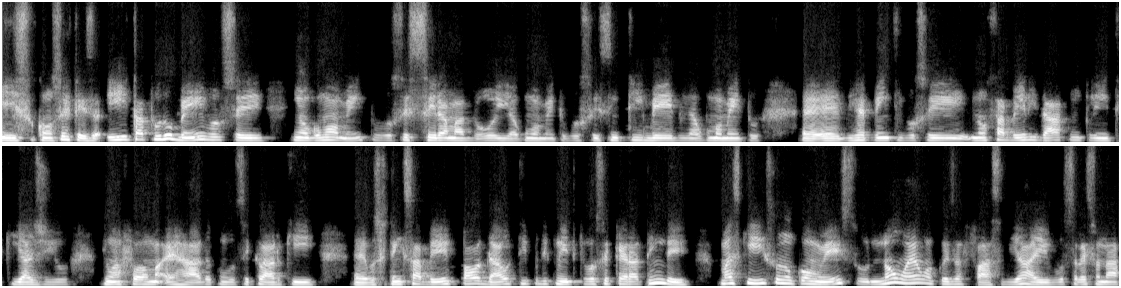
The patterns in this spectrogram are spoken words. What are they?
Isso, com certeza. E tá tudo bem você, em algum momento, você ser amador, em algum momento você sentir medo, em algum momento, é, de repente, você não saber lidar com um cliente que agiu de uma forma errada com você. Claro que é, você tem que saber podar o tipo de cliente que você quer atender. Mas que isso no começo não é uma coisa fácil de, ah, eu vou selecionar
